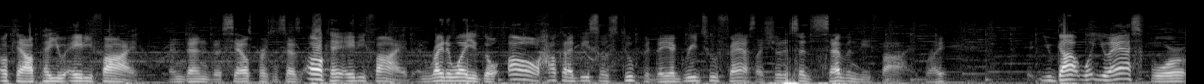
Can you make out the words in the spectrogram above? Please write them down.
okay, I'll pay you 85 and then the salesperson says, okay, 85. And right away you go, oh, how could I be so stupid? They agreed too fast. I should have said 75, right? You got what you asked for.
